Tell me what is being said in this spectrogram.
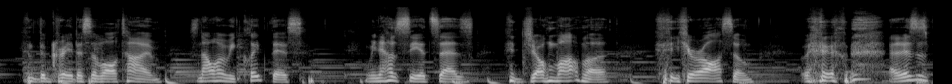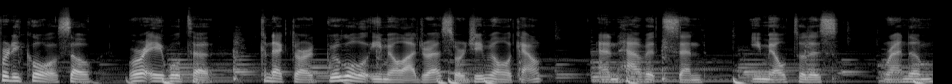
the greatest of all time. So now when we click this, we now see it says, Joe Mama, you're awesome, and this is pretty cool. So we're able to connect our Google email address or Gmail account and have it send email to this random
